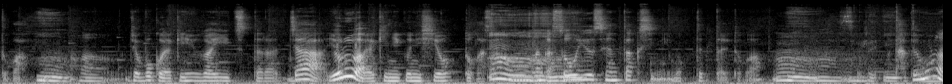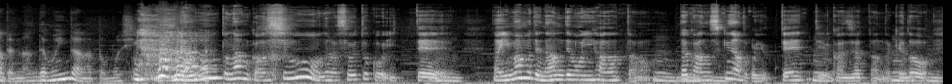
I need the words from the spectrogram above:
とか、うん。あじゃあ僕は焼肉がいいっつったらじゃあ夜は焼肉にしようとかさ、うんうんうん。なんかそういう選択肢に持ってったりとか、うんうん。食べ物なんて何でもいいんだなと思うし、いや本当なんか私もなんかそういうとこ行って、今まで何でもいい派だったの、んうん。だからあの好きなとこ言ってっていう感じだったんだけど、うんうん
